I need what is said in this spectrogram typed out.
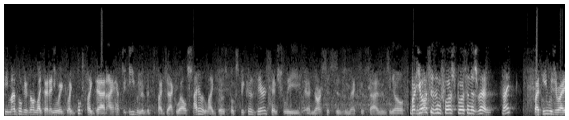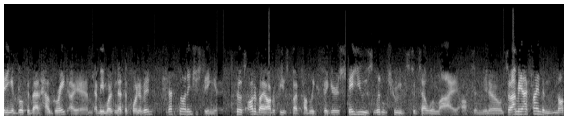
see, my book is not like that anyway. Like books like that, I have to even if it's by Jack Welch. I don't like those books because they're essentially uh, narcissism exercises. You know, But yours is in first person as well, right? But he was writing a book about how great I am. I mean, wasn't that the point of it? That's not interesting. Those autobiographies by public figures, they use little truths to tell a lie often, you know? So, I mean, I find them not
